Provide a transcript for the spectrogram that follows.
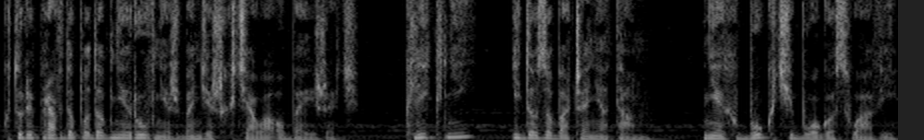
który prawdopodobnie również będziesz chciała obejrzeć. Kliknij i do zobaczenia tam. Niech Bóg Ci błogosławi.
